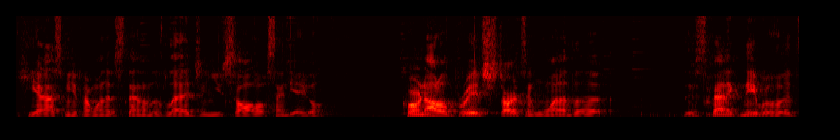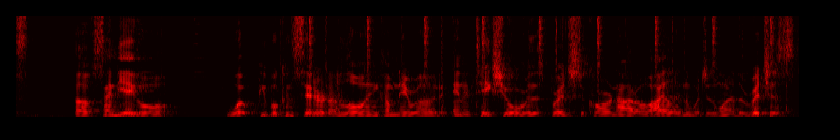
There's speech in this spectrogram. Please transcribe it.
He asked me if I wanted to stand on this ledge and you saw all of San Diego. Coronado Bridge starts in one of the Hispanic neighborhoods of San Diego, what people considered a low income neighborhood, and it takes you over this bridge to Coronado Island, which is one of the richest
